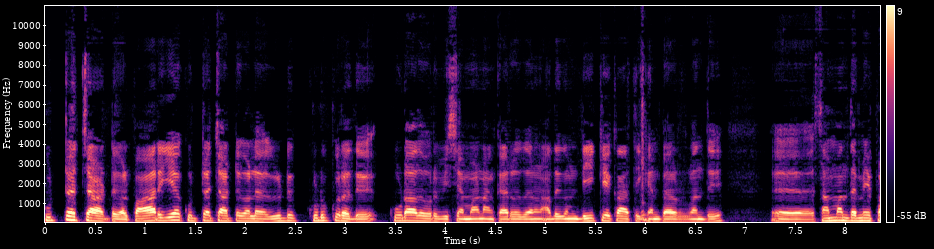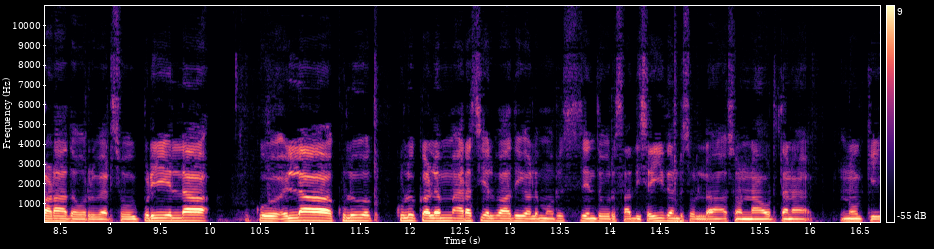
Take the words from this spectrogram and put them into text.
குற்றச்சாட்டுகள் பாரிய குற்றச்சாட்டுகளை இடு கொடுக்கறது கூடாத ஒரு விஷயமா நான் கருதுறேன். அதுவும் டி கே கார்த்திக் என்பவர் வந்து சம்பந்தமே படாத ஒருவர். ஸோ இப்படி எல்லா கு- எல்லா குழு குழுக்களும் அரசியல்வாதிகளும் ஒரு சேர்ந்து ஒரு சதி செய்துன்னு சொல்ல சொன்னா ஒருத்தனை நோக்கி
